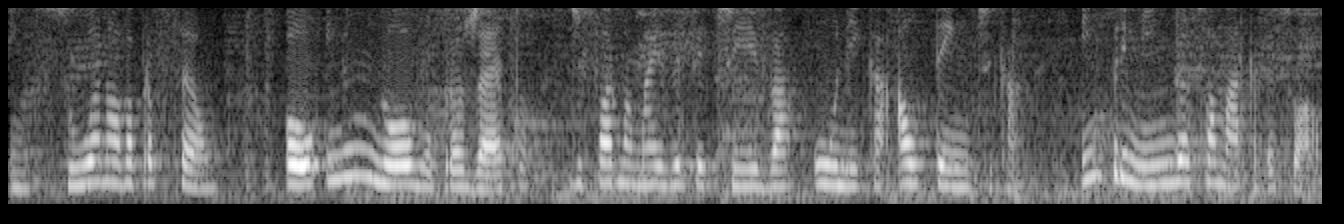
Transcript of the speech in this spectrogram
em sua nova profissão ou em um novo projeto de forma mais efetiva, única, autêntica, imprimindo a sua marca pessoal.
